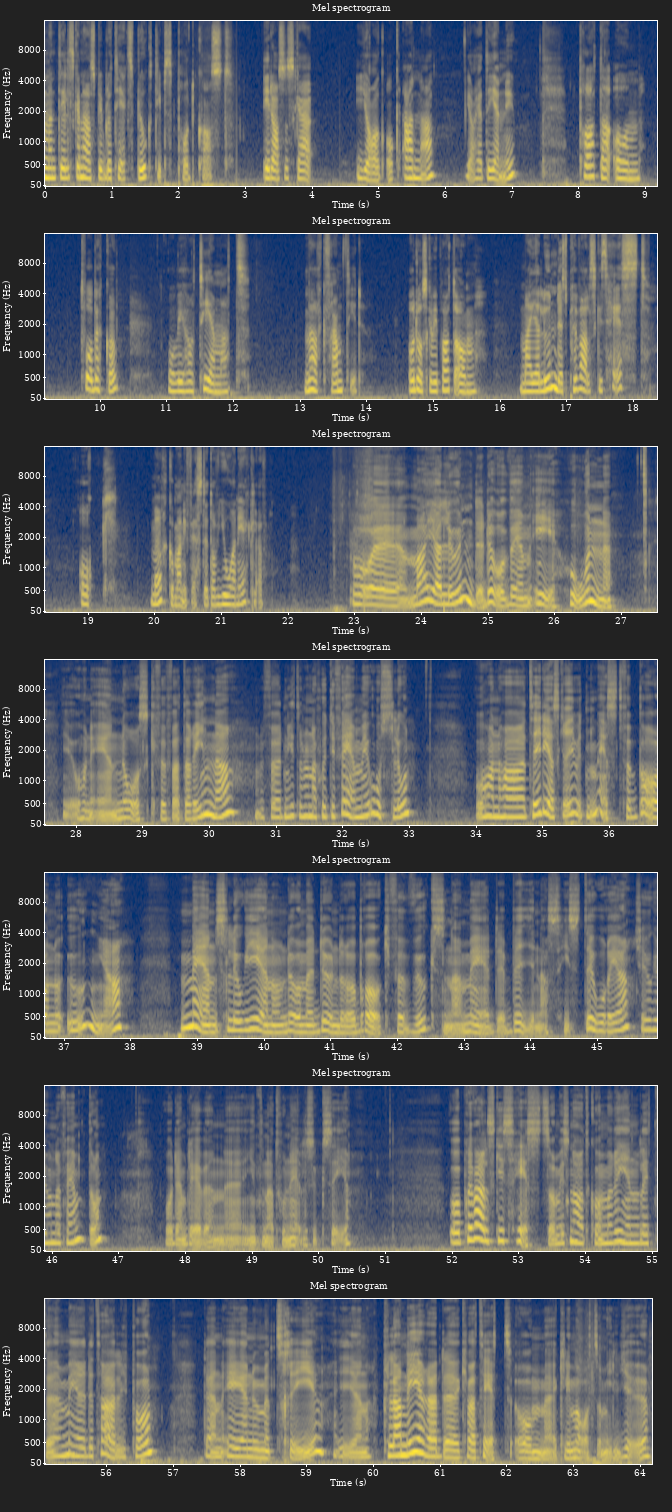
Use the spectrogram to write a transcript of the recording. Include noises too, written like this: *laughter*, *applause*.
Välkommen till Skanörs biblioteks boktipspodcast. Idag så ska jag och Anna, jag heter Jenny, prata om två böcker. Och vi har temat Mörk framtid. Och då ska vi prata om Maja Lundes Przewalskis häst och Mörkermanifestet av Johan Eklöf. Och eh, Maja Lunde då, vem är hon? Jo, hon är en norsk författarinna, född 1975 i Oslo. Och hon har tidigare skrivit mest för barn och unga. Men slog igenom då med dunder och brak för vuxna med Binas historia 2015. Och den blev en eh, internationell succé. Och Przewalskis häst som vi snart kommer in lite mer i detalj på. Den är nummer tre i en planerad eh, kvartett om eh, klimat och miljö.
